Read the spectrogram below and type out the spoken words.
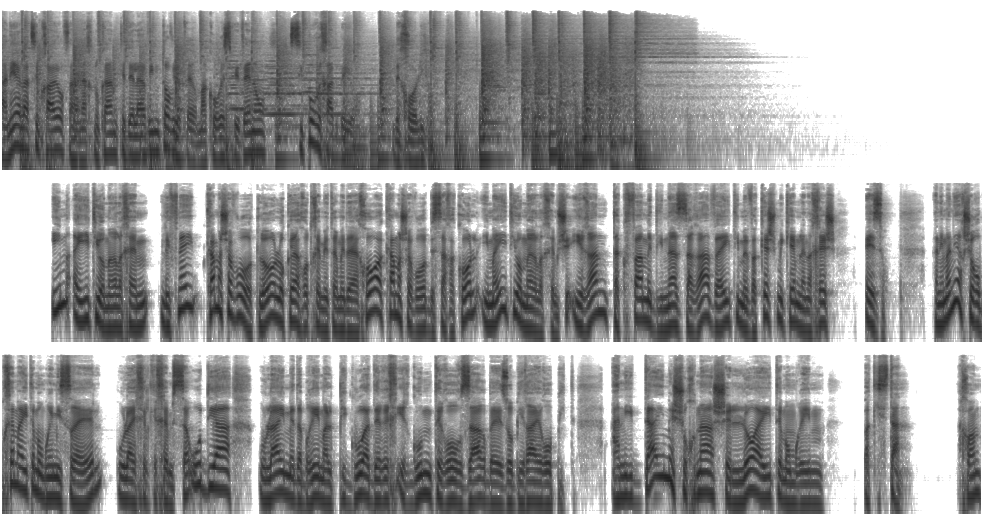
אני אלעד שמחיוף, ואנחנו כאן כדי להבין טוב יותר מה קורה סביבנו, סיפור אחד ביום, בכל יום. אם הייתי אומר לכם, לפני כמה שבועות, לא לוקח אתכם יותר מדי אחורה, כמה שבועות בסך הכל, אם הייתי אומר לכם שאיראן תקפה מדינה זרה והייתי מבקש מכם לנחש איזו. אני מניח שרובכם הייתם אומרים ישראל, אולי חלקכם סעודיה, אולי מדברים על פיגוע דרך ארגון טרור זר באיזו בירה אירופית. אני די משוכנע שלא הייתם אומרים פקיסטן, נכון?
